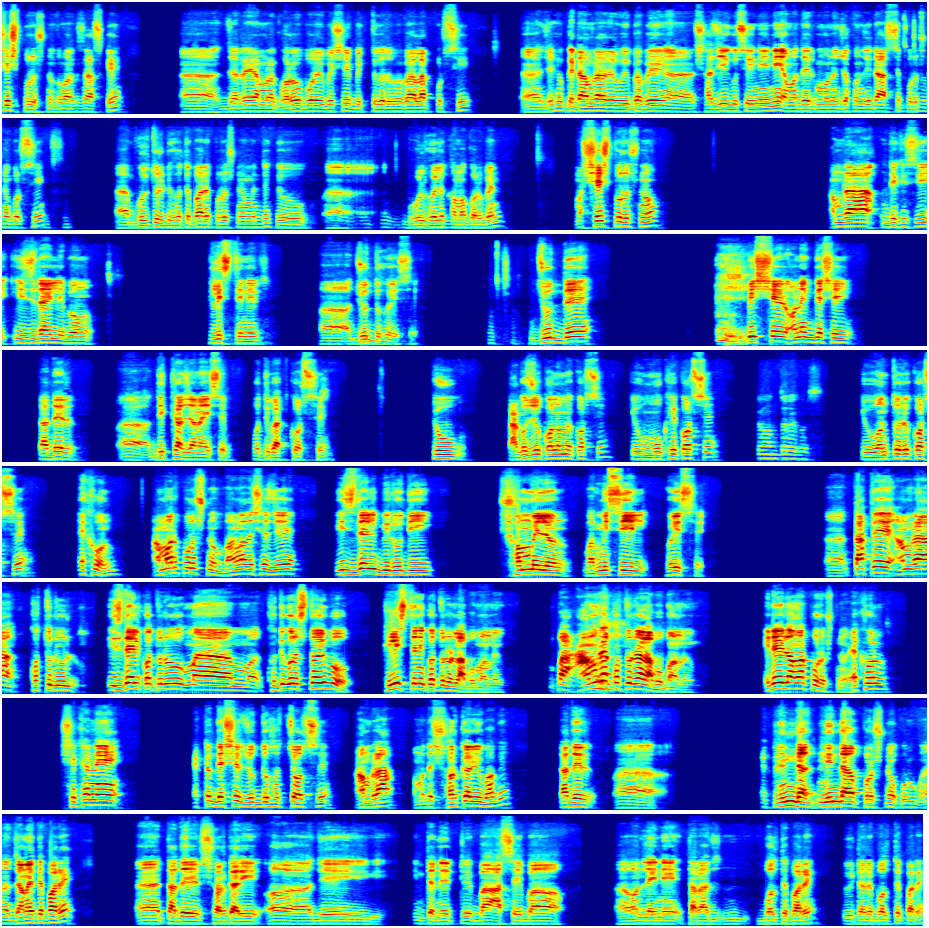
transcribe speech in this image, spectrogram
শেষ প্রশ্ন তোমার কাছে আজকে। যারা আমরা ঘরোয়া পরিবেশে ব্যক্তিগতভাবে আলাপ করছি যাই হোক এটা আমরা ওইভাবে সাজিয়ে গুছিয়ে নিয়ে নিই। আমাদের মনে যখন যেটা আসছে প্রশ্ন করছি। ভুল ত্রুটি হতে পারে প্রশ্নের মধ্যে কেউ ভুল হলে ক্ষমা করবেন। আমার শেষ প্রশ্ন আমরা দেখেছি ইসরায়েল এবং ফিলিস্তিনের যুদ্ধ হয়েছে। আচ্ছা। যুদ্ধে বিশ্বের অনেক দেশেই তাদের ধিক্কার জানাইছে প্রতিবাদ করছে। কেউ কাগজে কলমে করছে কেউ মুখে করছে কেউ অন্তরে করছে। কেউ অন্তরে করছে। এখন আমার প্রশ্ন বাংলাদেশে যে ইসরায়েল বিরোধী সম্মেলন বা মিছিল হয়েছে তাতে আমরা কতটুকু ইসরায়েল কতটুকু আহ, ক্ষতিগ্রস্ত হইব? ফিলিস্তিনি কতটুকু লাভবান হইব? বা আমরা কতটা লাভবান হইব? এটাই হলো আমার প্রশ্ন। এখন সেখানে একটা দেশের যুদ্ধ হচ্ছে চলছে আমরা আমাদের সরকারিভাবে তাদের একটা নিন্দা নিন্দা প্রশ্ন জানাইতে পারে। তাদের সরকারি যে ইন্টারনেটে বা আছে বা অনলাইনে তারা বলতে পারে টুইটারে বলতে পারে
